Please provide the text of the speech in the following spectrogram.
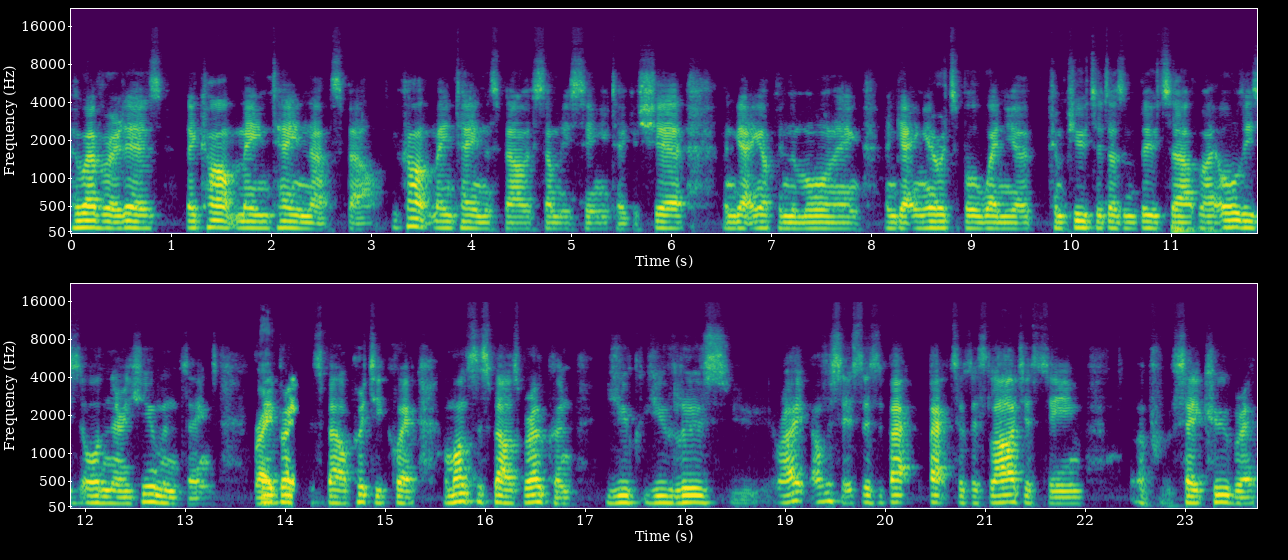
whoever it is, they can't maintain that spell. You can't maintain the spell if somebody's seeing you take a shit and getting up in the morning and getting irritable when your computer doesn't boot up, like all these ordinary human things. Right. They break the spell pretty quick. And once the spell's broken, you you lose right obviously it's this back back to this larger theme of say kubrick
